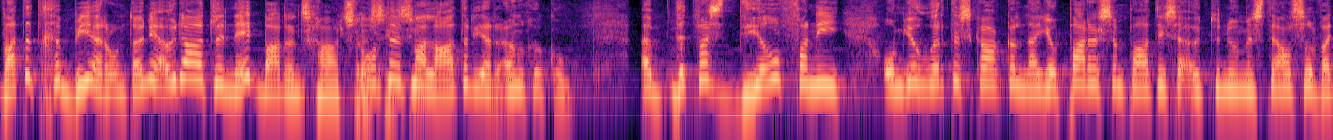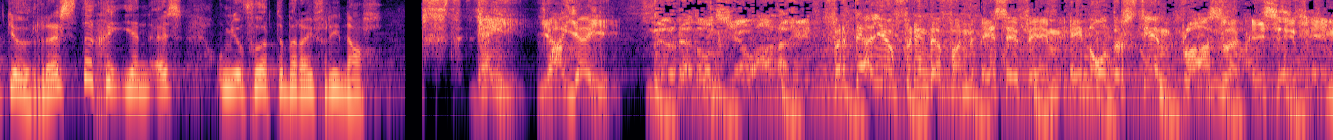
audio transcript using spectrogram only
Wat het gebeur? Onthou nie ou dae het hulle net baddens gehad. Stort het maar ja. later hier ingekom. Uh, dit was deel van die om jou oor te skakel na jou parasimpatiese autonome stelsel wat jou rustige een is om jou voor te berei vir die nag. Jy, ja jy. Nou dat ons jou aandag het, vertel jou vriende van SFM en ondersteun plaaslik. SFM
